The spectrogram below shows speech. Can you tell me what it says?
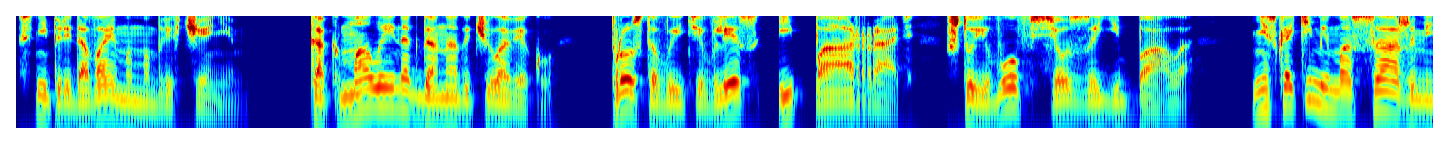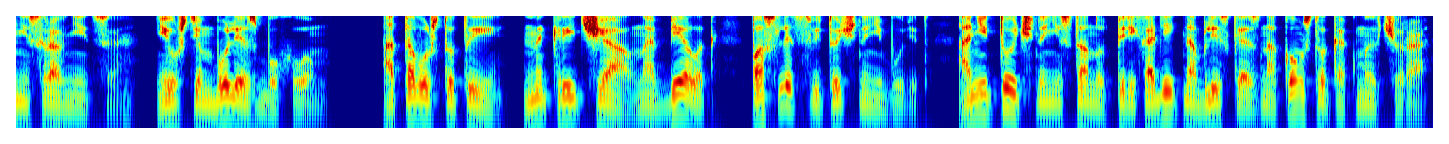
с непередаваемым облегчением. Как мало иногда надо человеку. Просто выйти в лес и поорать, что его все заебало. Ни с какими массажами не сравнится, и уж тем более с бухлом. От того, что ты накричал на белок, последствий точно не будет. Они точно не станут переходить на близкое знакомство, как мы вчера.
